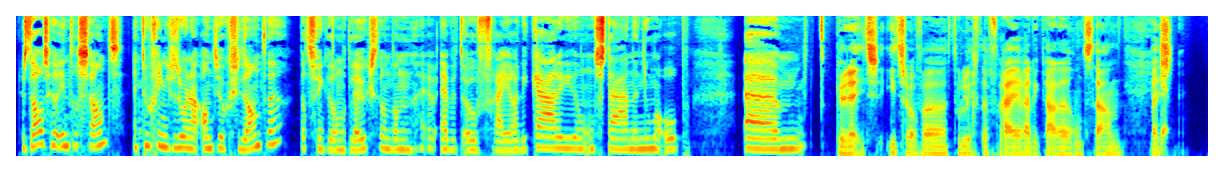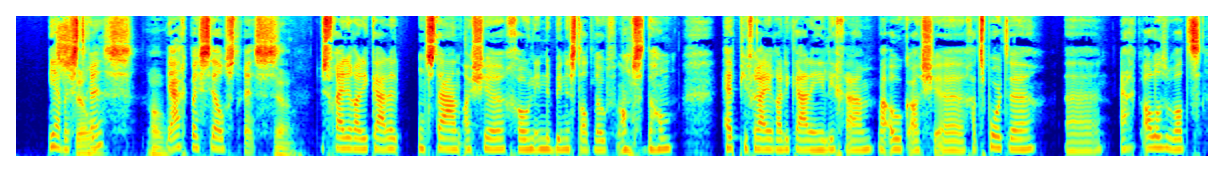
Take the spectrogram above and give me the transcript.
Dus dat was heel interessant. En toen gingen ze door naar antioxidanten. Dat vind ik dan het leukste, want dan he- hebben we het over vrije radicalen die dan ontstaan en noem maar op. Ehm, Kun je daar iets, iets over toelichten? Vrije radicalen ontstaan bij... Ja. bij stress. Oh, Ja, eigenlijk bij celstress. ja. Dus vrije radicalen ontstaan als je gewoon in de binnenstad loopt van Amsterdam. Heb je vrije radicalen in je lichaam. Maar ook als je gaat sporten. eh, eigenlijk alles wat een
